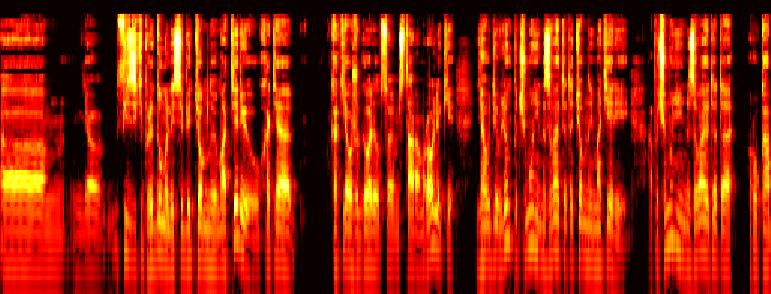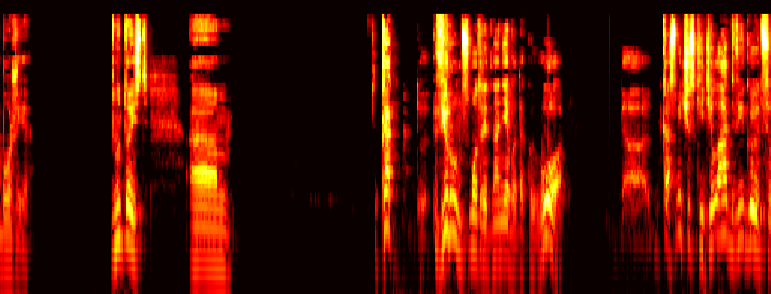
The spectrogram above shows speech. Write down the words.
эм, э, физики придумали себе темную материю, хотя, как я уже говорил в своем старом ролике, я удивлен, почему они называют это темной материей, а почему они не называют это рука Божья. Ну, то есть, эм, как Верун смотрит на небо такой, во, а, космические тела двигаются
